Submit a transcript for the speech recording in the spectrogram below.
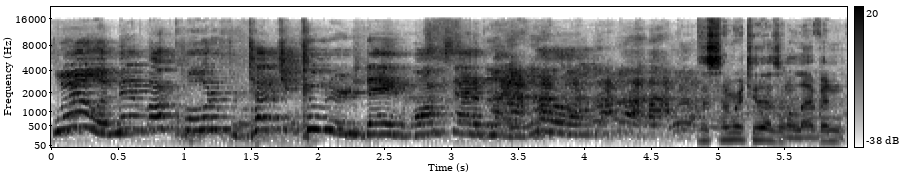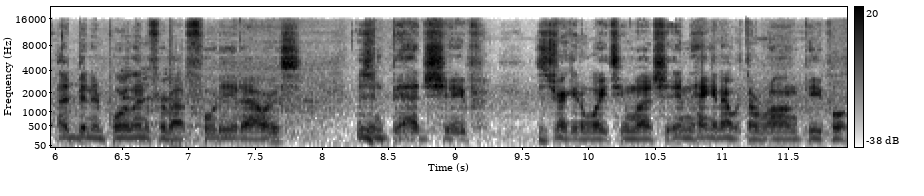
well, I met my quota for touch a cooter today and walks out of my world. The summer 2011, I'd been in Portland for about 48 hours. I was in bad shape. I was drinking way too much and hanging out with the wrong people.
